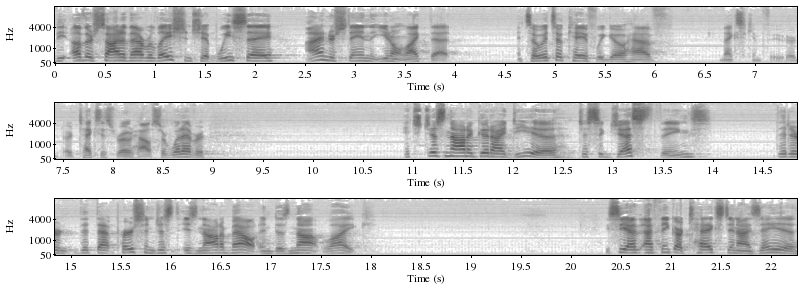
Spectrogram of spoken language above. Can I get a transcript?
the other side of that relationship, we say, I understand that you don't like that. And so it's okay if we go have Mexican food or, or Texas Roadhouse or whatever. It's just not a good idea to suggest things that, are, that that person just is not about and does not like. You see, I, I think our text in Isaiah,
